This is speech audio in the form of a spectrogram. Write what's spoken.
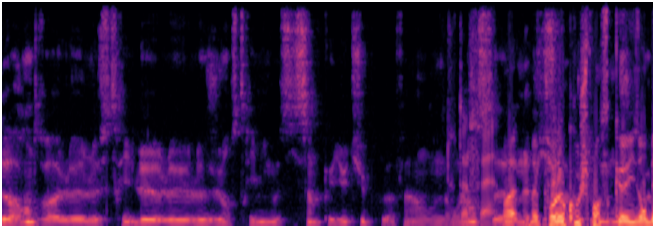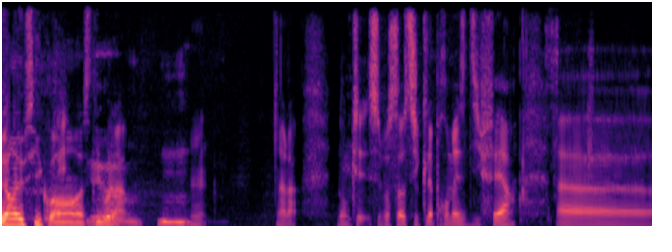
rendre le, le, le, jeu en streaming aussi simple que YouTube. Quoi. Enfin, on, on lance, mais pour le coup, je pense qu'ils ont bien réussi quoi, hein, à ce niveau-là. Mm. Mm. Voilà. Donc c'est pour ça aussi que la promesse diffère. Euh,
